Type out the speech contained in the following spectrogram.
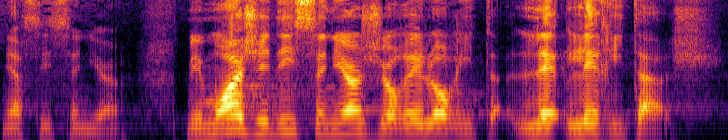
Merci Seigneur. Mais moi, j'ai dit, Seigneur, j'aurai l'héritage.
